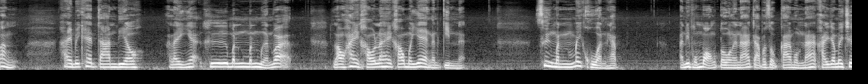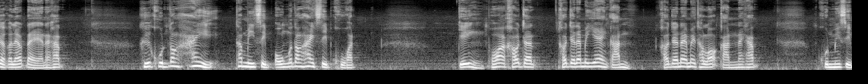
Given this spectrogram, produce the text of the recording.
บ้าง ให้ไปแค่จานเดียว อะไรเงี้ยคือมันมันเหมือนว่าเราให้เขาแล้วให้เขามาแย่งกันกินนะซึ่งมันไม่ควรครับ อันนี้ผมบอกตรงเลยนะ จากประสบการณ์ผมนะ ใครจะไม่เชื่อก็แล้วแต่นะครับ คือคุณต้องให้ถ้ามีสิบองค์ก็ต้องให้สิบขวด จริง เพราะว่าเขาจะเขาจะได้ไม่แย่งกัน เขาจะได้ไม่ทะเลาะกันนะครับ คุณมีสิบ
